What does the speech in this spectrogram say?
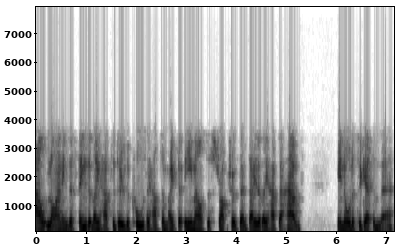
outlining the things that they have to do the calls they have to make the emails the structure of their day that they have to have in order to get them there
